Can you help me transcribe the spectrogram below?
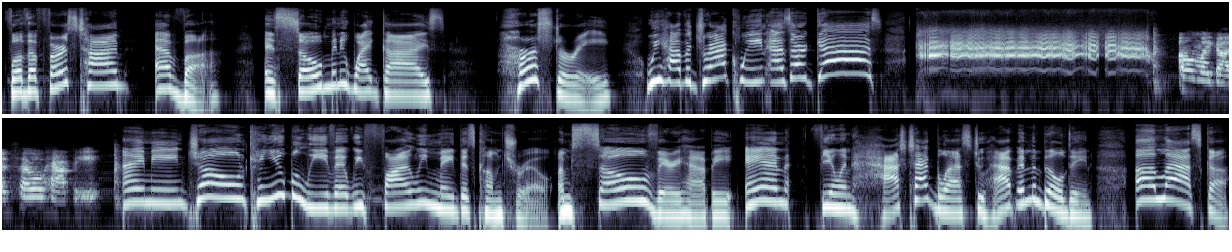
for the first time ever, and so many white guys' herstory, we have a drag queen as our guest. Ah! Oh my god, so happy. I mean, Joan, can you believe it? We finally made this come true. I'm so very happy and feeling hashtag blessed to have in the building Alaska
